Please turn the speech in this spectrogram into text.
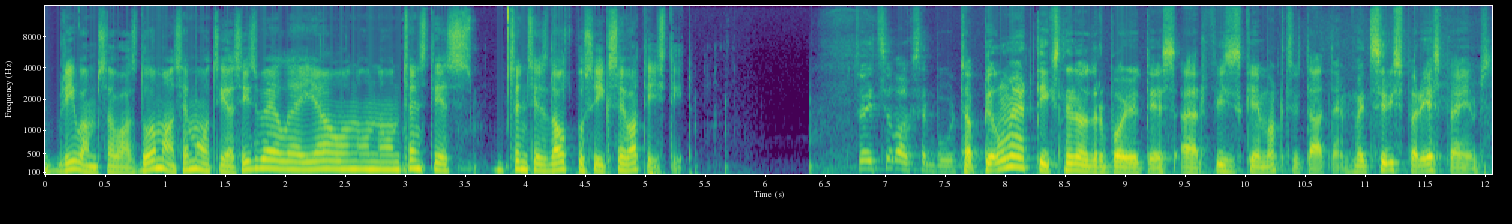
brīvam savās domās, emocijās, izvēlē, ja, un, un, un censties, censties daudzpusīgi sevi attīstīt. Vai cilvēks var būt pilnvērtīgs, nenodarbojoties ar fiziskajām aktivitātēm? Vai tas ir vispār iespējams?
